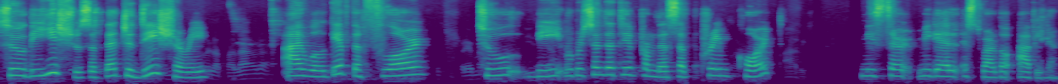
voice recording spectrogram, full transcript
to the issues of the judiciary, I will give the floor to the representative from the Supreme Court, Mr. Miguel Estuardo Avila.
